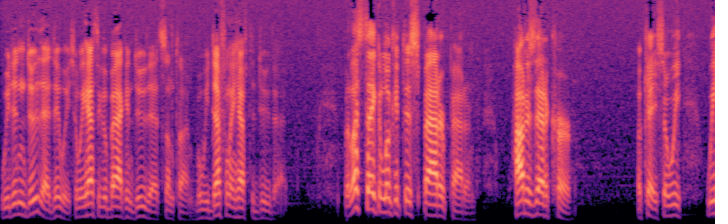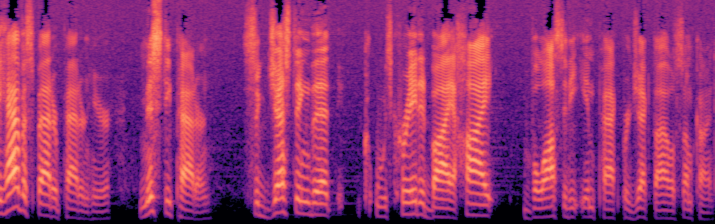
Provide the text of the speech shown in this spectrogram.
We didn't do that, did we? So we have to go back and do that sometime. But we definitely have to do that. But let's take a look at this spatter pattern. How does that occur? Okay, so we, we have a spatter pattern here, misty pattern, suggesting that was created by a high velocity impact projectile of some kind.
